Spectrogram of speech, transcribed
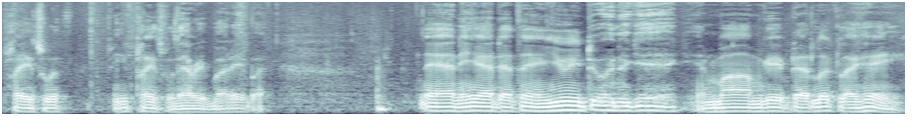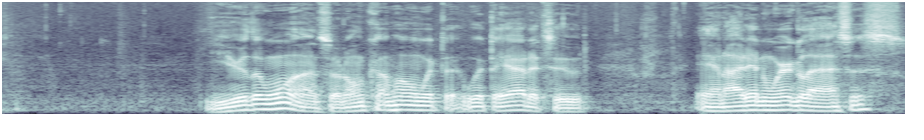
plays with he plays with everybody, but and he had that thing, you ain't doing the gig. And mom gave that look like, hey, you're the one, so don't come home with the with the attitude. And I didn't wear glasses.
